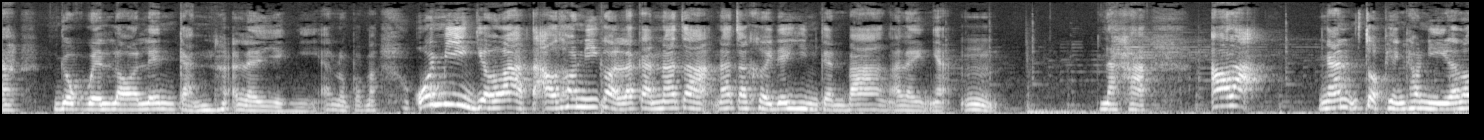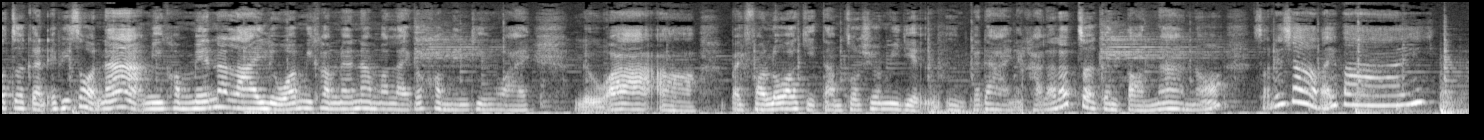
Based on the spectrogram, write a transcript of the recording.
นะ ยกเว้นล้อเล่นกันอะไรอย่างนี้อารมณ์ประมาณโอ้ยมีอีกเยอะอะแต่เอาเท่านี้ก่อนแล้วกันน่าจะน่าจะเคยได้ยินกันบ้างอะไรอย่างเงี้ยอืมนะคะ เอาล่ะงั้นจบเพียงเท่านี้แล้วเราเจอกัน episode หน้า มีคอมเมนต์อะไร หรือว่ามีคำแนะนำอะไรก็คอมเมนต์ทิ้งไว้ หรือว่าไป follow อากิตามโซเชียลมีเดียอื่นๆ ก็ได้นะคะ แล้วเราเจอกันตอนหน้าเนาะสวัสดีจ้าบ๊ายบาย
